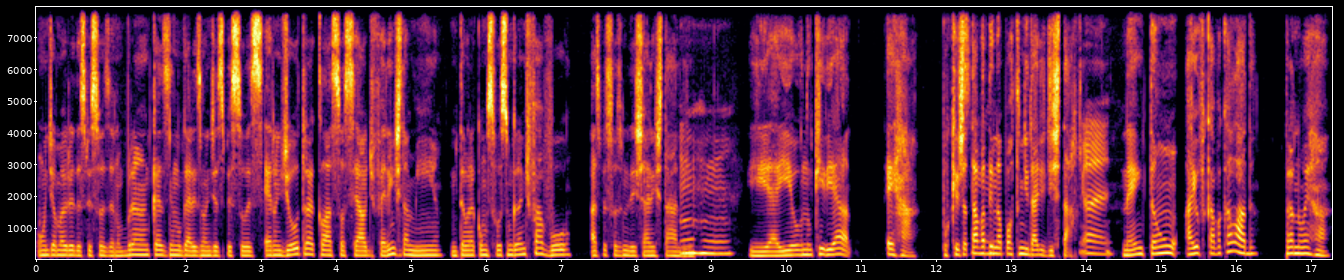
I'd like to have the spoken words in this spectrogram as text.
onde a maioria das pessoas eram brancas, em lugares onde as pessoas eram de outra classe social diferente da minha. Então era como se fosse um grande favor as pessoas me deixarem estar ali. Uhum. E aí eu não queria errar porque eu já estava tendo a oportunidade de estar. É. Né? Então, aí eu ficava calada para não errar.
